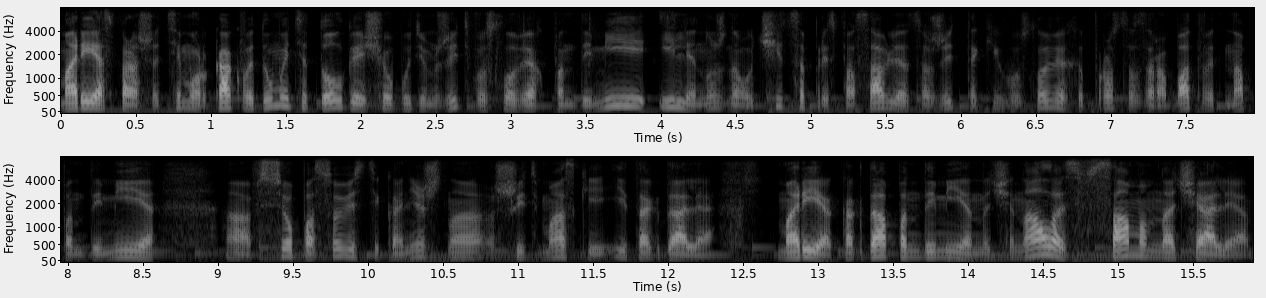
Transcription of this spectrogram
Мария спрашивает, Тимур, как вы думаете, долго еще будем жить в условиях пандемии или нужно учиться приспосабливаться, жить в таких условиях и просто зарабатывать на пандемии? А, все по совести, конечно, шить маски и так далее. Мария, когда пандемия начиналась, в самом начале,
